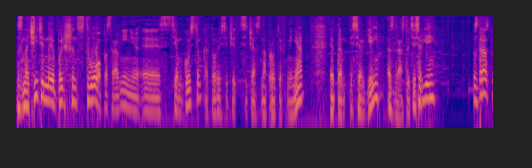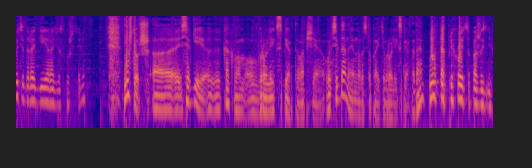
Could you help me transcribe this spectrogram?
значительное большинство по сравнению э, с тем гостем, который сейчас, сейчас напротив меня. Это Сергей. Здравствуйте, Сергей. Здравствуйте, дорогие радиослушатели. Ну что ж, э, Сергей, э, как вам в роли эксперта вообще? Вы всегда, наверное, выступаете в роли эксперта, да? Ну, так приходится по жизни.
